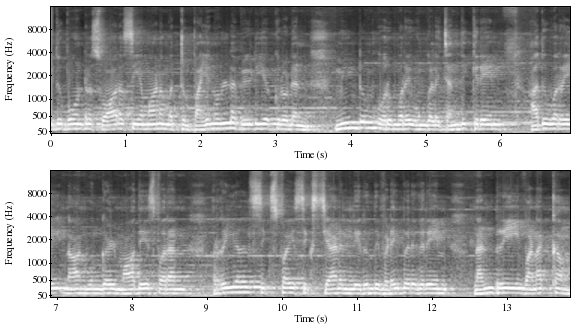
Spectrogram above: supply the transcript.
இது போன்ற சுவாரஸ்யமான மற்றும் பயனுள்ள வீடியோக்களுடன் மீண்டும் ஒரு முறை உங்களை சந்திக்கிறேன். அதுவரை நான் உங்கள் Madheswaran. Real six five six சேனலில் இருந்து விடைபெறுகிறேன். நன்றி வணக்கம்.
